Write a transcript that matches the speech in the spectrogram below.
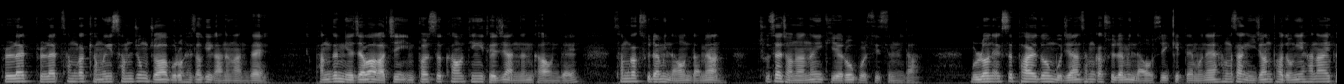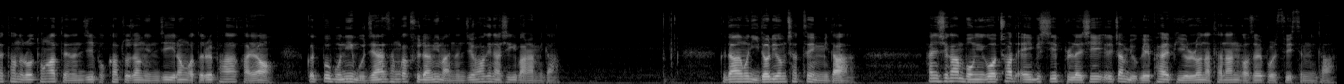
플랫 플랫 삼각형의 3중 조합으로 해석이 가능한데 방금 예제와 같이 임펄스 카운팅이 되지 않는 가운데 삼각 수렴이 나온다면 추세 전환의 기회로 볼 수 있습니다. 물론 X파에도 무제한 삼각 수렴이 나올 수 있기 때문에 항상 이전 파동이 하나의 패턴으로 통합되는지 복합 조정인지 이런 것들을 파악하여 끝부분이 무제한 삼각 수렴이 맞는지 확인하시기 바랍니다. 그 다음은 이더리움 차트입니다. 1시간 봉이고 첫 ABC 플랫이 1.618 비율로 나타난 것을 볼 수 있습니다.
